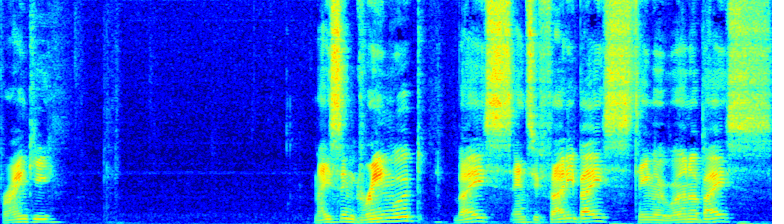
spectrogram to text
Frankie. Mason Greenwood, base. Ansu Fati, base. Timo Werner, base.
